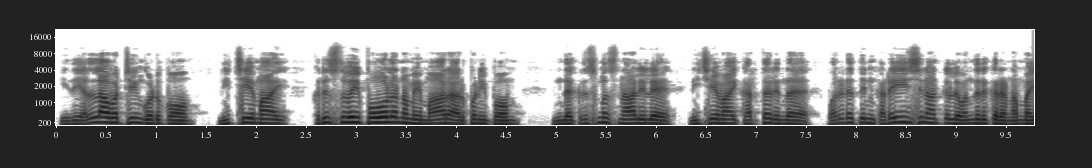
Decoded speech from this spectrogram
இது எல்லாவற்றையும் கொடுப்போம். நிச்சயமாய் கிறிஸ்துவை போல நம்மை மாற அர்ப்பணிப்போம். இந்த கிறிஸ்மஸ் நாளிலே நிச்சயமாய் கர்த்தர் இந்த வருடத்தின் கடைசி நாட்களில் வந்திருக்கிற நம்மை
